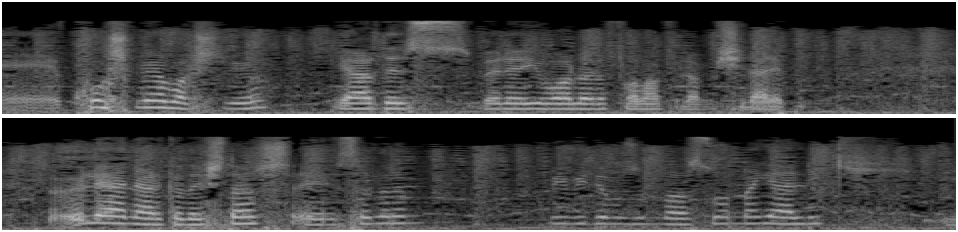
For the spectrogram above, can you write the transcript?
e, koşmaya başlıyor. Yerde böyle yuvarlanıp falan filan bir şeyler yapıyor. Öyle yani arkadaşlar. E, sanırım bir videomuzun daha sonuna geldik. Ee,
